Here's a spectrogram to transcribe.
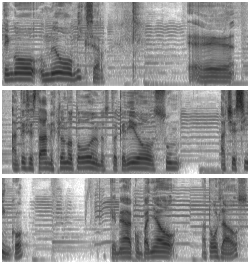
tengo un nuevo mixer. Eh, antes estaba mezclando todo en nuestro querido Zoom H5, que me ha acompañado a todos lados.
